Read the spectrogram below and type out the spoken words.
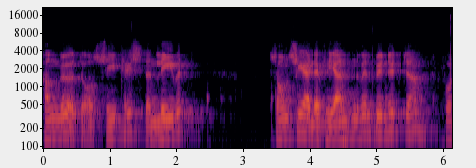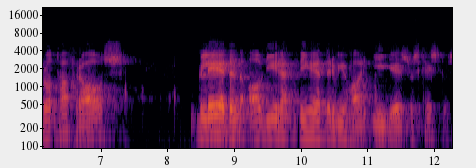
kan møte oss i kristenlivet, som sjelefienden vil benytte for å ta fra oss gleden av de rettigheter vi har i Jesus Kristus.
